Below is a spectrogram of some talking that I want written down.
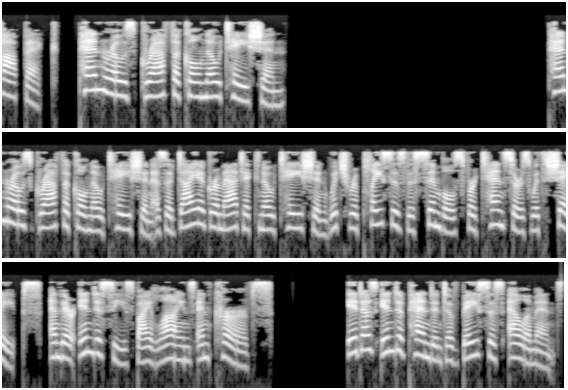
Topic: Penrose graphical notation Penrose graphical notation is a diagrammatic notation which replaces the symbols for tensors with shapes, and their indices by lines and curves. It is independent of basis elements,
